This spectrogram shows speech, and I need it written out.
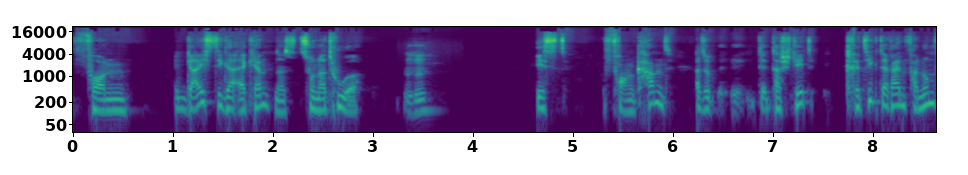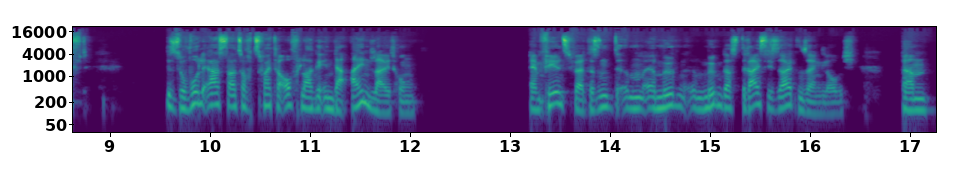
von geistiger Erkenntnis zur Natur Mhm. ist von Kant, also äh, da steht Kritik der reinen Vernunft, sowohl erste als auch zweite Auflage in der Einleitung. Empfehlenswert. Das sind, ähm, äh, mögen, mögen das 30 Seiten sein, glaube ich. Ähm,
